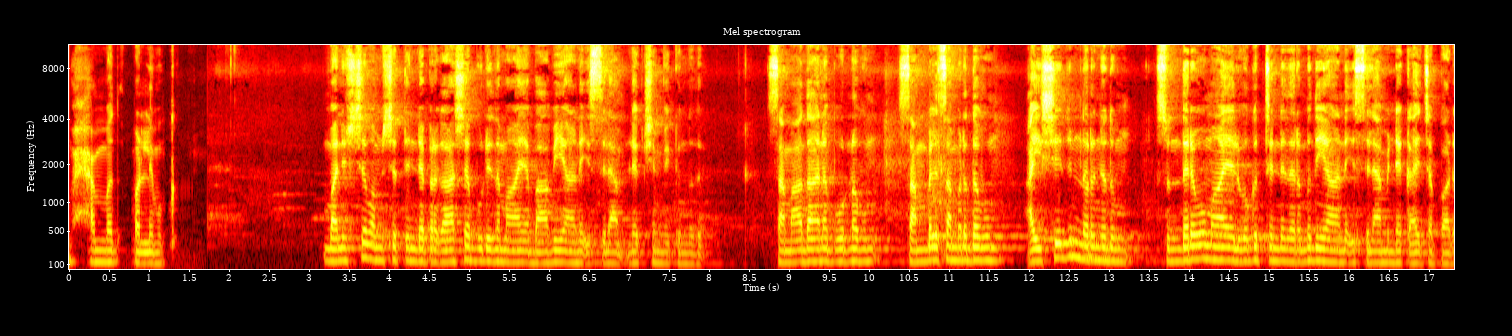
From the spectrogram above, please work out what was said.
മുഹമ്മദ് പള്ളിമുക്ക്. മനുഷ്യവംശത്തിന്റെ പ്രകാശപൂരിതമായ ഭാവിയാണ് ഇസ്ലാം ലക്ഷ്യം വെക്കുന്നത്. സമാധാനപൂർണവും സമ്പൽ സമൃദ്ധവും ഐശ്വര്യം നിറഞ്ഞതും സുന്ദരവുമായ ലോകത്തിന്റെ നിർമ്മിതിയാണ് ഇസ്ലാമിന്റെ കാഴ്ചപ്പാട്.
